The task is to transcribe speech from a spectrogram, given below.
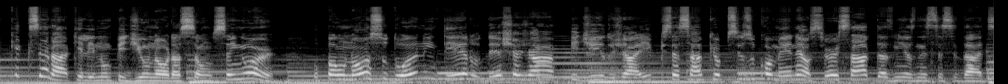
Por que, que será que ele não pediu na oração, Senhor? O pão nosso do ano inteiro, deixa já pedido já aí, porque você sabe que eu preciso comer, né? O Senhor sabe das minhas necessidades.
